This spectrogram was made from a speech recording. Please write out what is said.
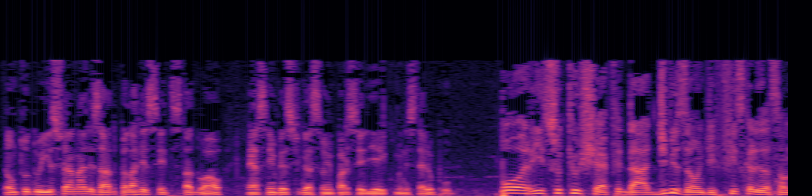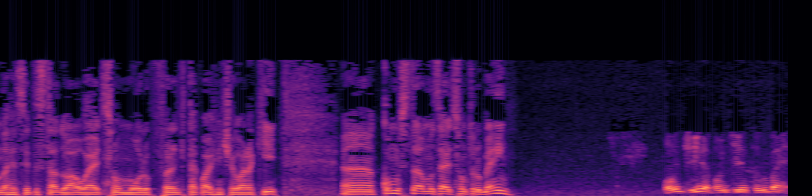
Então tudo isso é analisado pela Receita Estadual nessa investigação em parceria com o Ministério Público. Por isso que o chefe da divisão de fiscalização da Receita Estadual, Edson Moro Frank, está com a gente agora aqui. Uh, como estamos, Edson? Tudo bem? Bom dia, bom dia, tudo bem.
